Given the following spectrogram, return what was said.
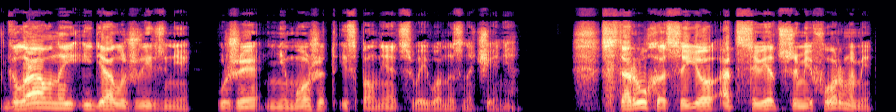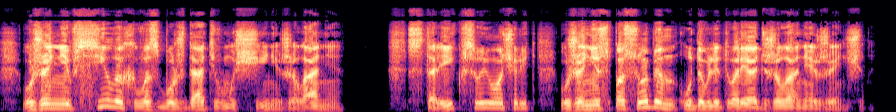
главный идеал жизни, уже не может исполнять своего назначения. Старуха с ее отцветшими формами уже не в силах возбуждать в мужчине желание. Старик, в свою очередь, уже не способен удовлетворять желания женщины.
